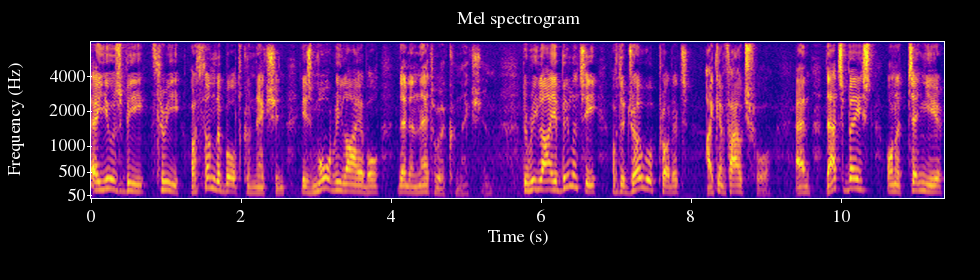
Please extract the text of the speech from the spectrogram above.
A USB 3 or Thunderbolt connection is more reliable than a network connection. The reliability of the Drobo products I can vouch for and that's based on a 10 year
